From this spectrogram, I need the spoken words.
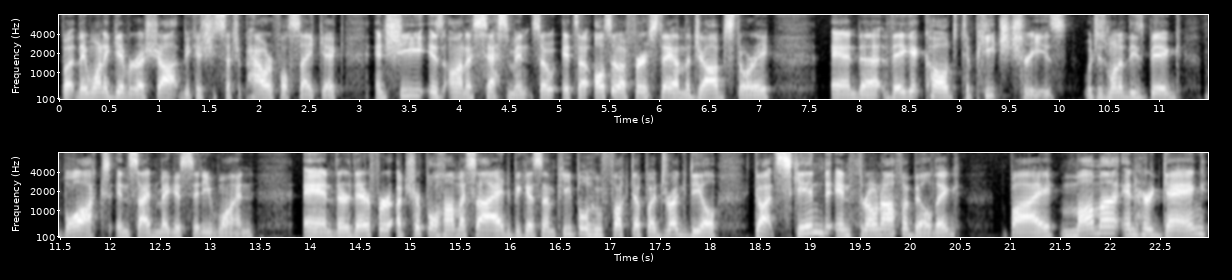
but they want to give her a shot because she's such a powerful psychic, and she is on assessment, so it's a, also a first day on the job story, and uh, they get called to Peach Trees, which is one of these big blocks inside Mega City One. And they're there for a triple homicide because some people who fucked up a drug deal got skinned and thrown off a building by Mama and her gang.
